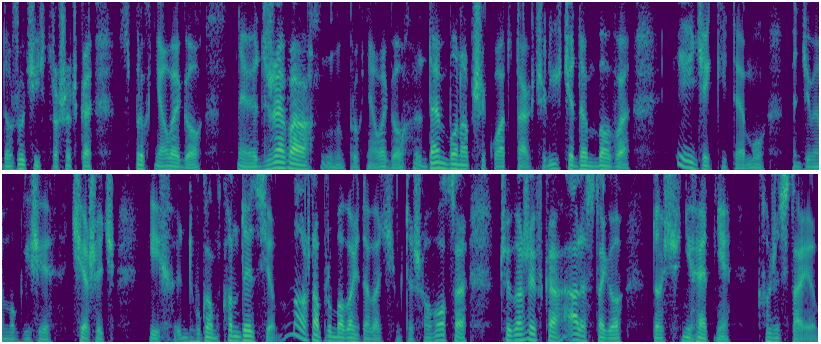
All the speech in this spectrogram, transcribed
dorzucić troszeczkę spróchniałego e, drzewa, m, próchniałego dębu na przykład, tak, czy liście dębowe i dzięki temu będziemy mogli się cieszyć ich długą kondycją. Można próbować dawać im też owoce czy warzywka, ale z tego dość niechętnie korzystają.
